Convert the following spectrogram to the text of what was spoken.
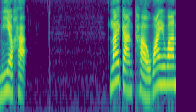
เมียค่ะ รายการข่าวไหว้วัน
